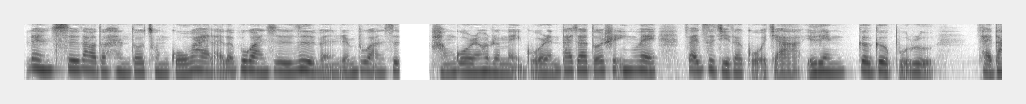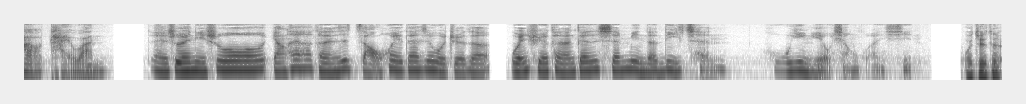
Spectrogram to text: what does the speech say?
认识到的很多从国外来的，不管是日本人，不管是韩国人或者美国人，大家都是因为在自己的国家有点格格不入，才到台湾。对，所以你说杨太他可能是早会，但是我觉得文学可能跟生命的历程呼应也有相关性。我觉得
